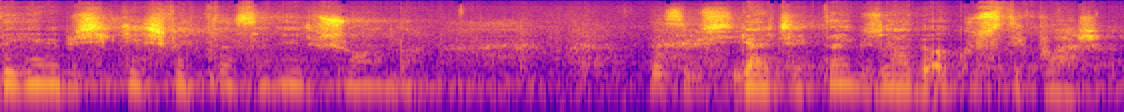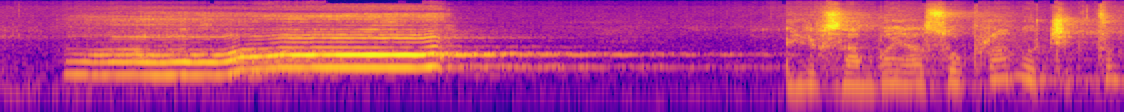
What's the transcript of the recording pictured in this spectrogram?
Belki de yeni bir şey keşfettin sen Elif şu anda. Nasıl bir şey? Gerçekten güzel bir akustik var. Elif sen bayağı soprano çıktın.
